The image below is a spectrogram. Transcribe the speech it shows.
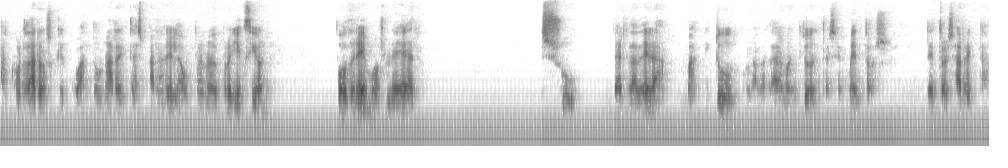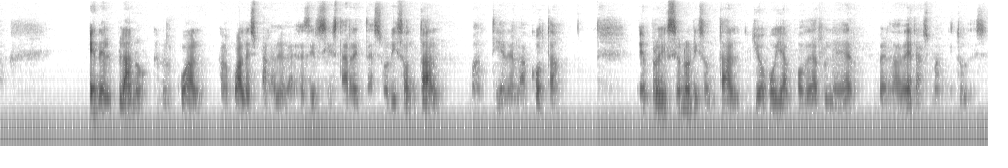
Acordaros que cuando una recta es paralela a un plano de proyección, podremos leer su verdadera magnitud, o la verdadera magnitud entre segmentos dentro de esa recta, en el plano en el cual, al cual es paralela. Es decir, si esta recta es horizontal, mantiene la cota. En proyección horizontal yo voy a poder leer verdaderas magnitudes.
